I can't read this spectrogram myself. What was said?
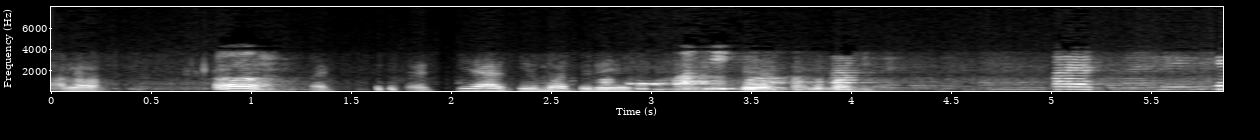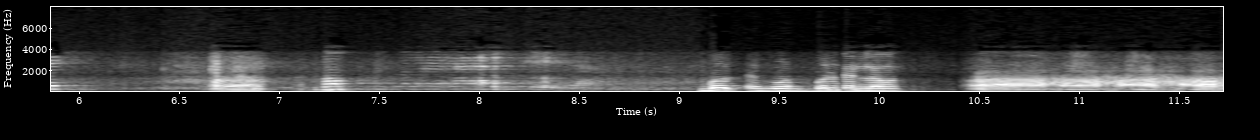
હાલો. હા. એક્યાસી બત્રીસ. બોલ બોલ બોલ લો હા હા હા હા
